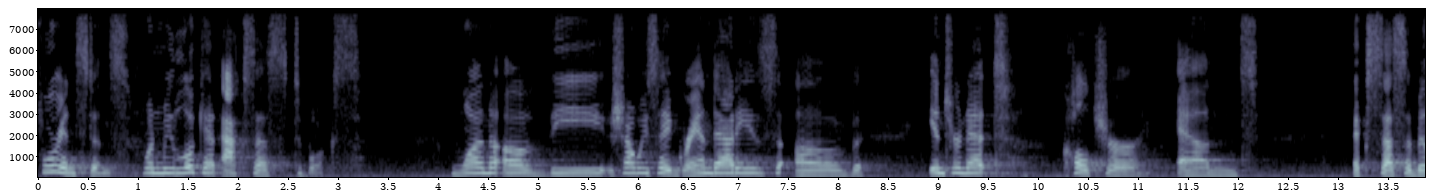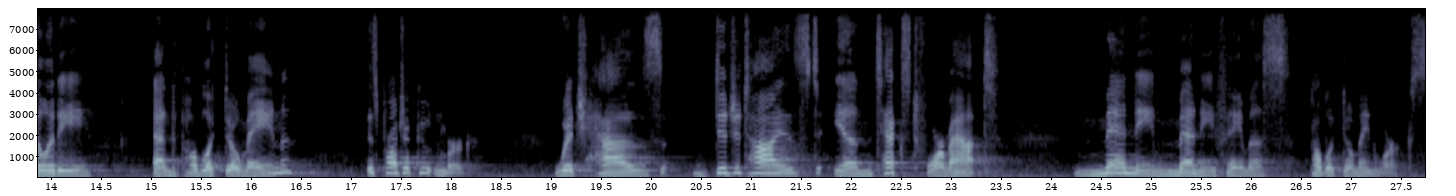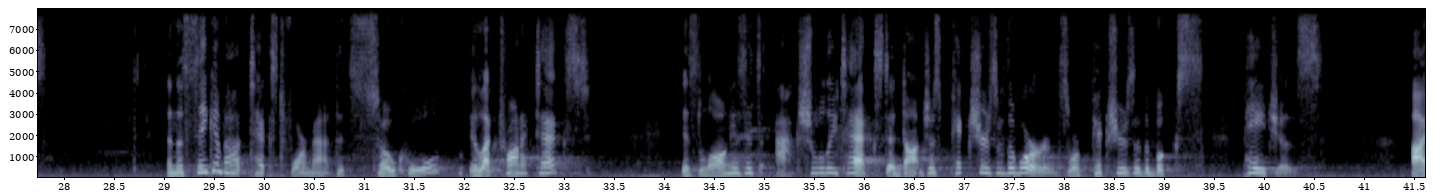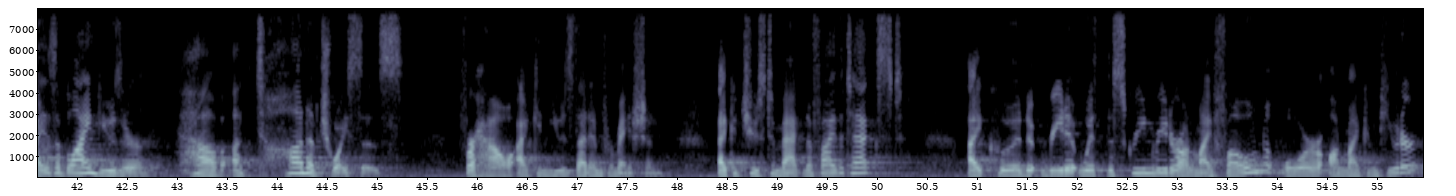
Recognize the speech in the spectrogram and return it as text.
For instance, when we look at access to books, one of the, shall we say, granddaddies of internet culture and accessibility and public domain is Project Gutenberg, which has digitized in text format many, many famous public domain works. And the thing about text format that's so cool, electronic text, as long as it's actually text and not just pictures of the words or pictures of the book's pages, I, as a blind user, have a ton of choices for how I can use that information. I could choose to magnify the text. I could read it with the screen reader on my phone or on my computer.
